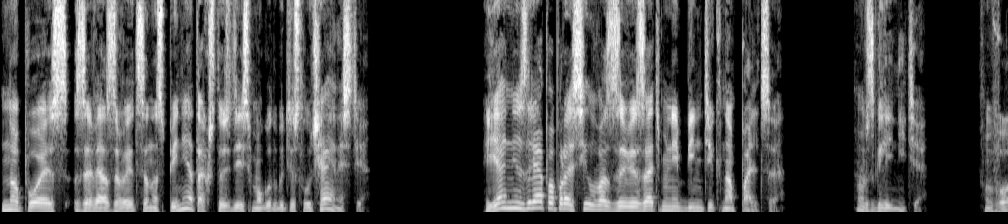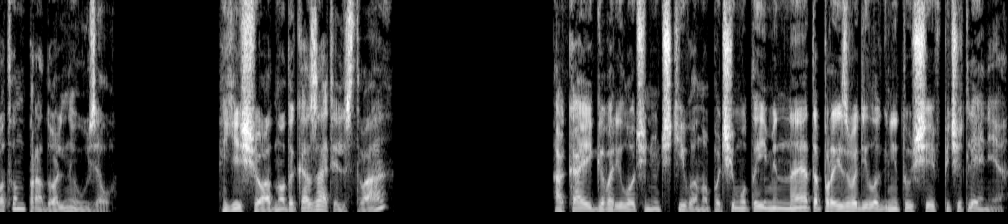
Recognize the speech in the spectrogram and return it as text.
Но пояс завязывается на спине, так что здесь могут быть и случайности. Я не зря попросил вас завязать мне бинтик на пальце. Взгляните. Вот он, продольный узел. Еще одно доказательство, а? Акай говорил очень учтиво, но почему-то именно это производило гнетущее впечатление.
